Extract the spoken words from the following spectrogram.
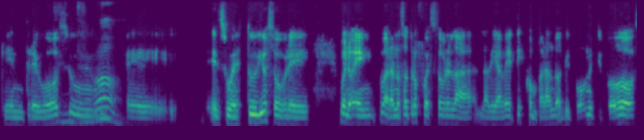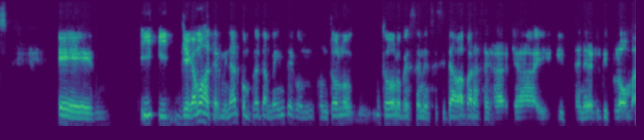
que entregó su, eh, en sus estudios sobre, bueno, en, para nosotros fue sobre la, la, diabetes comparando a tipo 1 y tipo 2. Eh, y, y, llegamos a terminar completamente con, con, todo, lo, todo lo que se necesitaba para cerrar ya y, y tener el diploma.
